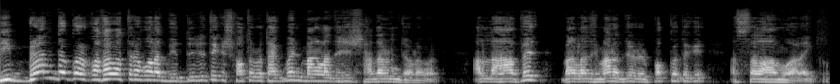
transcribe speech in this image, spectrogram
বিভ্রান্তকর কথাবার্তা বলা বিদ্যুৎ থেকে সতর্ক থাকবেন বাংলাদেশের সাধারণ জনগণ। আল্লাহ হাফেজ বাংলাদেশ মানব জনের পক্ষ থেকে আসসালামু আলাইকুম।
